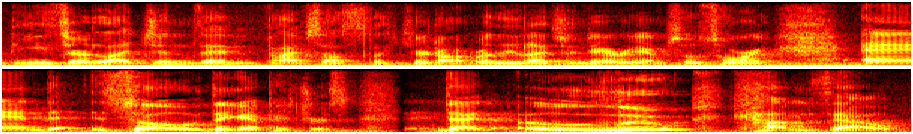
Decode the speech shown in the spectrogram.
these are legends and Five Sauce, like, you're not really legendary. I'm so sorry. And so they get pictures. Then Luke comes out.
